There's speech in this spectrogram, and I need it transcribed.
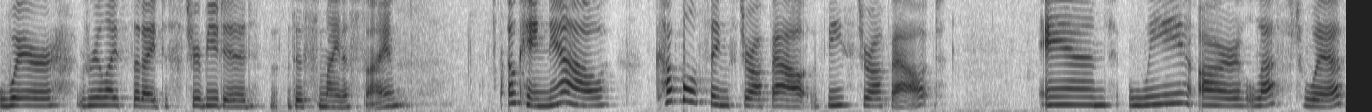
where realize that I distributed this minus sign. Okay, now a couple of things drop out. These drop out. And we are left with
